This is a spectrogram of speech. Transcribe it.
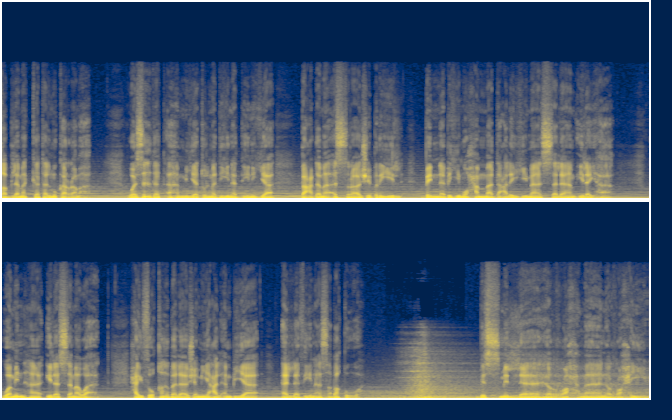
قبل مكة المكرمة وزادت أهمية المدينة الدينية بعدما أسرى جبريل بالنبي محمد عليهما السلام إليها ومنها إلى السماوات حيث قابل جميع الأنبياء الذين سبقوه. بسم الله الرحمن الرحيم.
